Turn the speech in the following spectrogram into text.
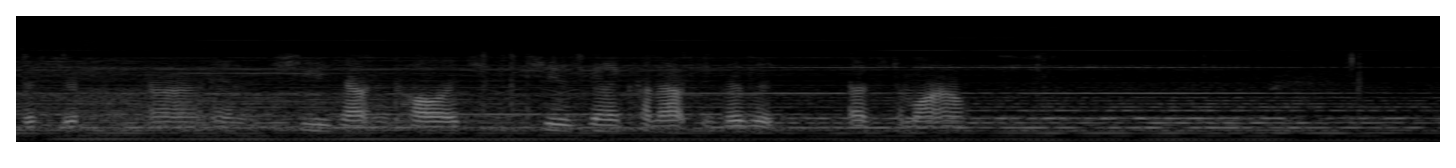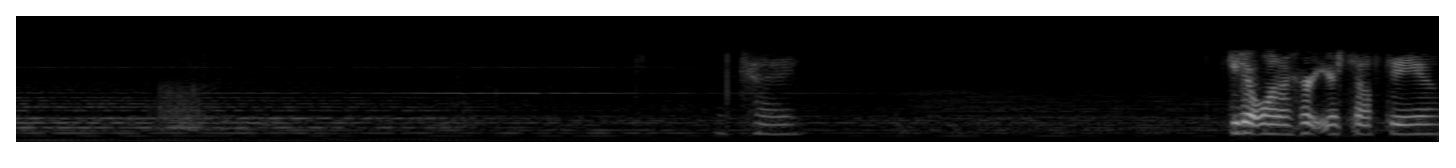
sister, uh, and she's out in college. She was gonna come out to visit us tomorrow. Okay. You don't want to hurt yourself, do you?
